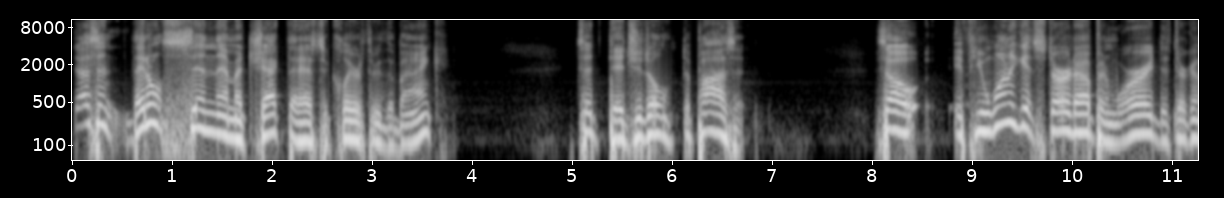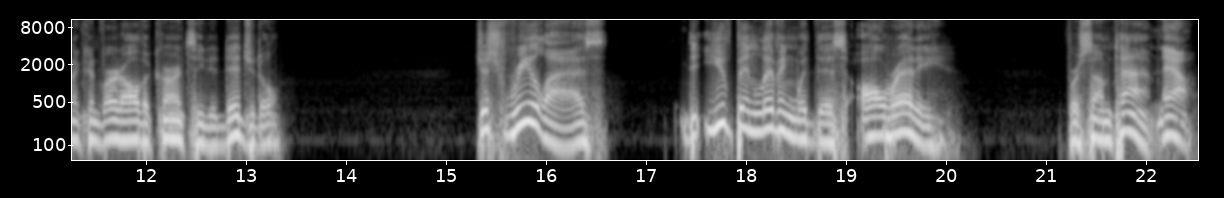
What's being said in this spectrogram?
doesn't they don't send them a check that has to clear through the bank a digital deposit so if you want to get stirred up and worried that they're going to convert all the currency to digital just realize that you've been living with this already for some time. Now,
